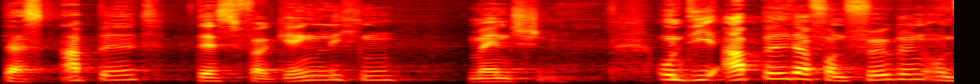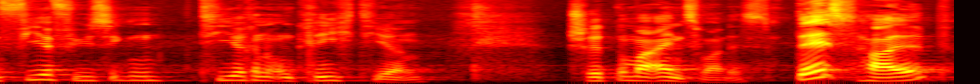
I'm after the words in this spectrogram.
das Abbild des vergänglichen Menschen und die Abbilder von Vögeln und vierfüßigen Tieren und Kriechtieren. Schritt Nummer eins war das. Deshalb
